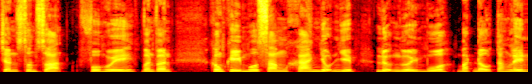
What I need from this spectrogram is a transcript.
Trần Xuân Soạn, phố Huế, vân vân. Không khí mua sắm khá nhộn nhịp, lượng người mua bắt đầu tăng lên.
